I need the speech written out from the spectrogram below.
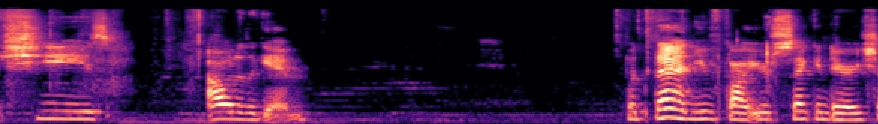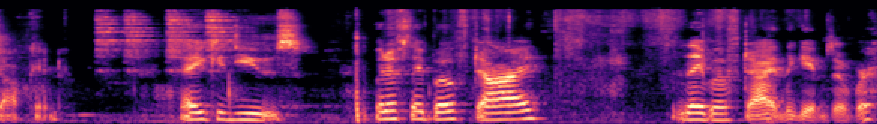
she's out of the game. But then you've got your secondary Shopkin that you could use. But if they both die, they both die and the game's over.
